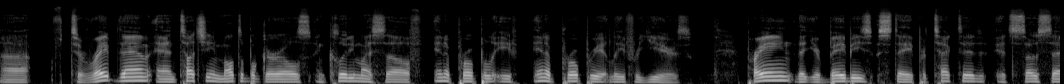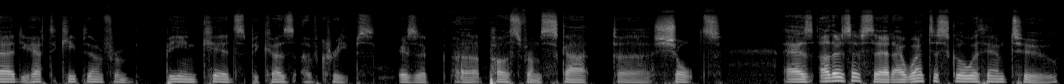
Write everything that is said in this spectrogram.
Uh, to rape them and touching multiple girls, including myself, inappropriately, inappropriately for years. Praying that your babies stay protected. It's so sad you have to keep them from being kids because of creeps. Here's a uh, post from Scott uh, Schultz. As others have said, I went to school with him too,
